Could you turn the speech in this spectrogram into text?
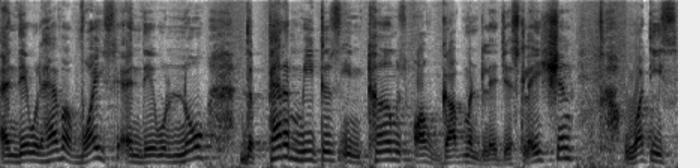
and they will have a voice and they will know the parameters in terms of government legislation what is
